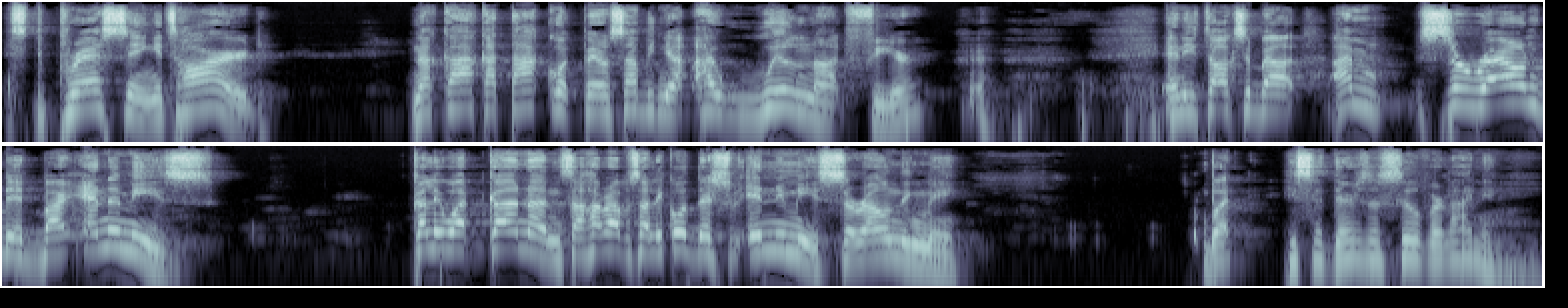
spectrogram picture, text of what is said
It's depressing. It's hard. Nakakatakot. Pero sabi niya, I will not fear. And he talks about, I'm surrounded by enemies. Kaliwat kanan, sa harap, there's enemies surrounding me. But he said, there's a silver lining.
